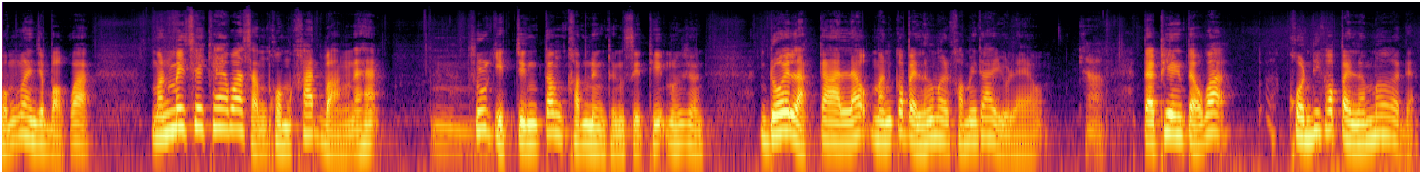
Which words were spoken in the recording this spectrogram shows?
ผมกำลังจะบอกว่า มันไม่ใช่แค่ว่าสังคมคาดหวังนะฮะ ธุรกิจจึงต้องคำนึงถึงสิทธิมนุษยชน โดยหลักการแล้วมันก็เป็นละเมิดเขาไม่ได้อยู่แล้วครับแต่เพียงแต่ว่าคนที่เขาไปละเมิดเนี่ย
